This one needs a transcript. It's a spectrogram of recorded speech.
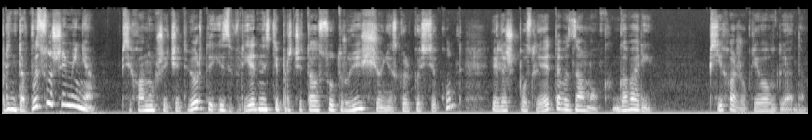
Блин, так выслушай меня. Психанувший четвертый из вредности прочитал сутру еще несколько секунд и лишь после этого замок. Говори. Псих ожег его взглядом.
